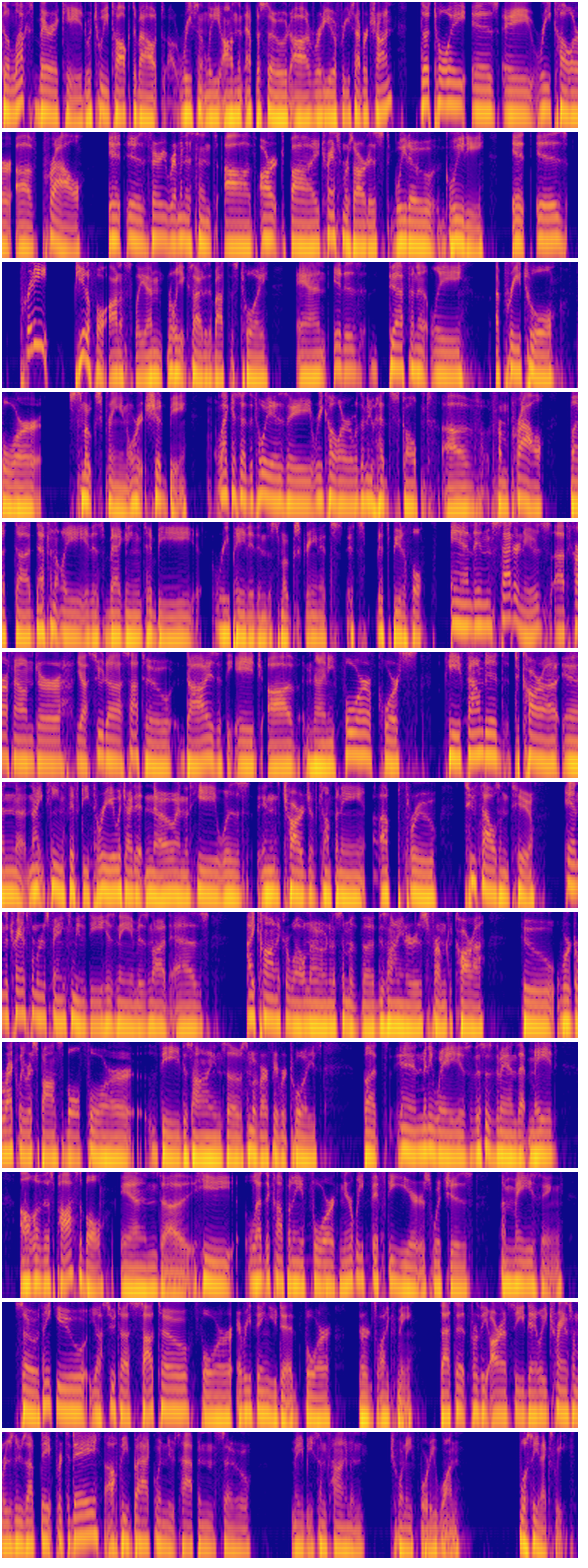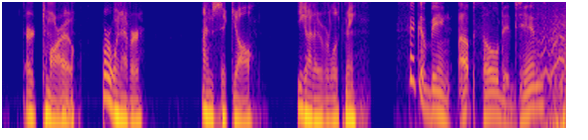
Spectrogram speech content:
Deluxe Barricade, which we talked about recently on an episode of Radio Free Cybertron. The toy is a recolor of Prowl. It is very reminiscent of art by Transformers artist Guido Guidi. It is pretty beautiful, honestly. I'm really excited about this toy, and it is definitely a pre tool for Smokescreen, or it should be like I said, the toy is a recolor with a new head sculpt of from Prowl, but uh, definitely it is begging to be repainted into smokescreen. It's it's it's beautiful. And in Saturn news, uh, Takara founder Yasuta Sato dies at the age of 94. Of course, he founded Takara in 1953, which I didn't know, and he was in charge of the company up through 2002 in the Transformers fan community, his name is not as iconic or well known as some of the designers from Takara who were directly responsible for the designs of some of our favorite toys. But in many ways, this is the man that made all of this possible. And uh, he led the company for nearly 50 years, which is amazing. So thank you, Yasuta Sato, for everything you did for nerds like me. That's it for the RFC Daily Transformers News Update for today. I'll be back when news happens, so maybe sometime in 2041. We'll see you next week, or tomorrow, or whenever. I'm sick, y'all. You gotta overlook me. Sick of being upsold at gyms?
